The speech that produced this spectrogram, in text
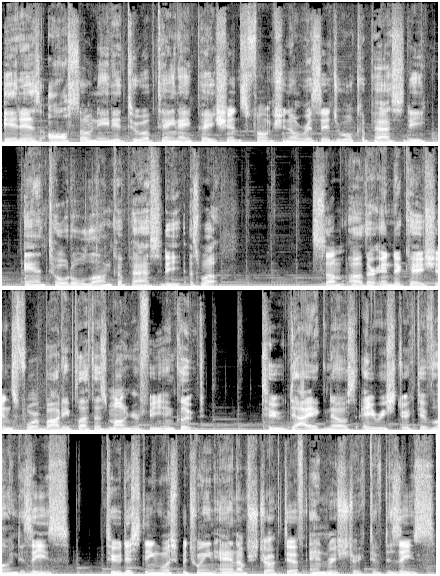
It is also needed to obtain a patient's functional residual capacity and total lung capacity as well. Some other indications for body plethysmography include to diagnose a restrictive lung disease, to distinguish between an obstructive and restrictive disease,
